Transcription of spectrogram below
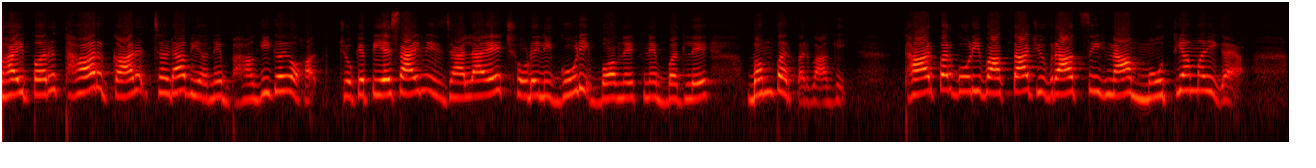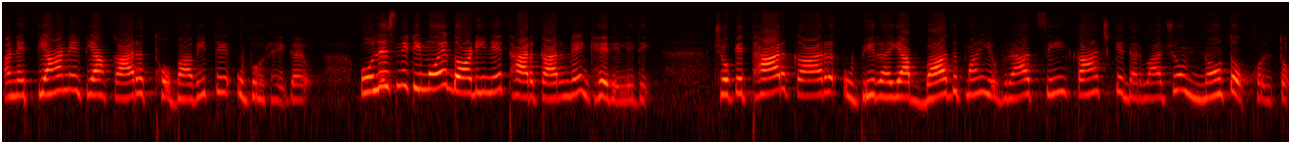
ભાઈ પર થાર કાર ચડાવી અને ભાગી ગયો હોત. જો કે પીએસઆઈની ઝાલાએ છોડેલી ગોળી બોનેટને બદલે બમ્પર પર વાગી. થાર પર ગોળી વાગતા જ યુવરાજસિંહના મોતિયા મરી ગયા અને ત્યાં ને ત્યાં કાર થોભાવી તે ઊભો રહી ગયો. પોલીસની ટીમોએ દોડીને થાર કારને ઘેરી લીધી. જોકે થાર કાર ઊભી રહ્યા બાદ પણ યુવરાજસિંહ કાચ કે દરવાજો નહોતો ખોલતો.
